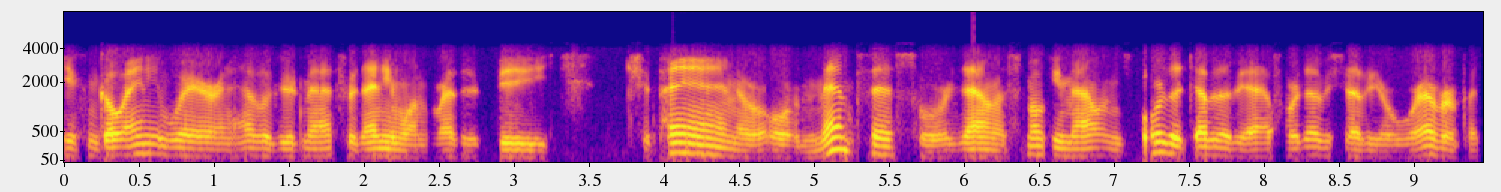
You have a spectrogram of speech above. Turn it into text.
you can go anywhere and have a good match with anyone, whether it be Japan or, or Memphis or down the Smoky Mountains or the WWF or WCW or wherever. But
